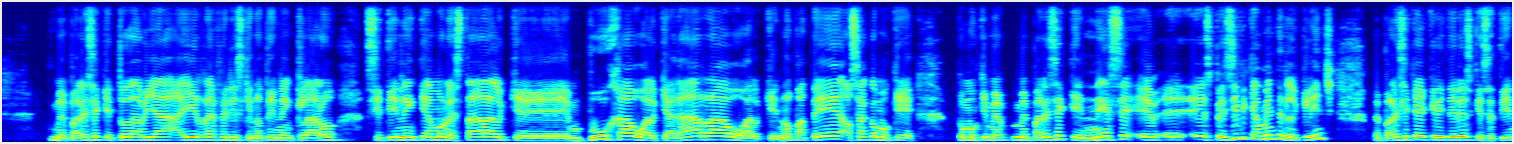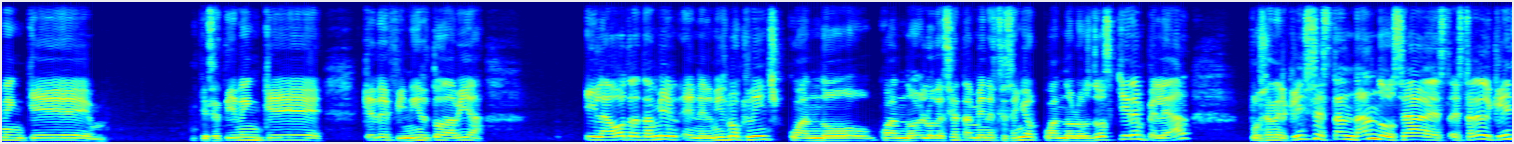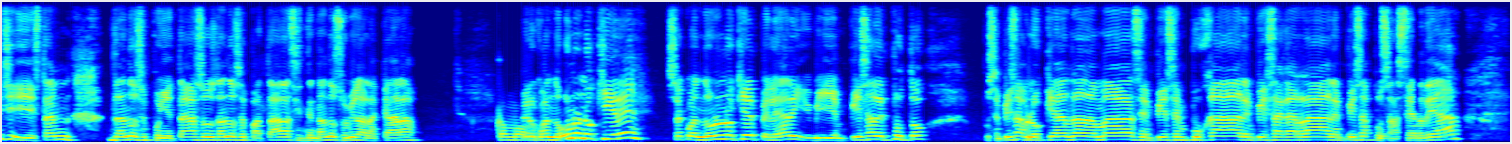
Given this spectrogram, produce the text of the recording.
me parece que todavía hay referees que no tienen claro si tienen que amonestar al que empuja o al que agarra o al que no patea. O sea, como que, como que me, parece que en ese, eh, eh, específicamente en el clinch, me parece que hay criterios que se tienen que, que se tienen que, que definir todavía. Y la otra también, en el mismo clinch, cuando, cuando lo decía también este señor, cuando los dos quieren pelear, pues en el clinch se están dando, o sea, están en el clinch y están dándose puñetazos, dándose patadas, intentando subir a la cara. Pero cuando uno no quiere, o sea, cuando uno no quiere pelear y, empieza de puto, pues empieza a bloquear nada más, empieza a empujar, empieza a agarrar, empieza pues a cerdear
